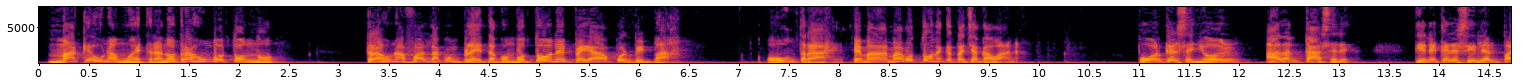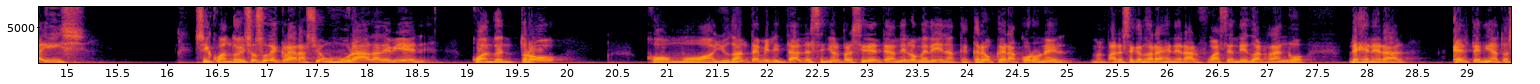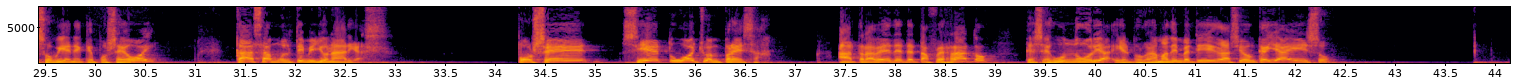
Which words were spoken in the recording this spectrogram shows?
más que una muestra. No trajo un botón, no. Trajo una falda completa con botones pegados por pipa. O un traje. Es más, más botones que esta chacabana. Porque el señor Adam Cáceres tiene que decirle al país si cuando hizo su declaración jurada de bienes, cuando entró como ayudante militar del señor presidente Danilo Medina, que creo que era coronel, me parece que no era general, fue ascendido al rango de general, él tenía todos esos bienes que posee hoy, casas multimillonarias, posee siete u ocho empresas a través de Tetaferrato, que según Nuria y el programa de investigación que ella hizo,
